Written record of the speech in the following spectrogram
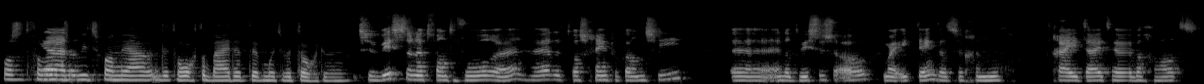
was het voor ja, hen zoiets van, ja, dit hoort erbij, dit, dit moeten we toch doen? Ze wisten het van tevoren, hè? het was geen vakantie. Uh, en dat wisten ze ook. Maar ik denk dat ze genoeg vrije tijd hebben gehad.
